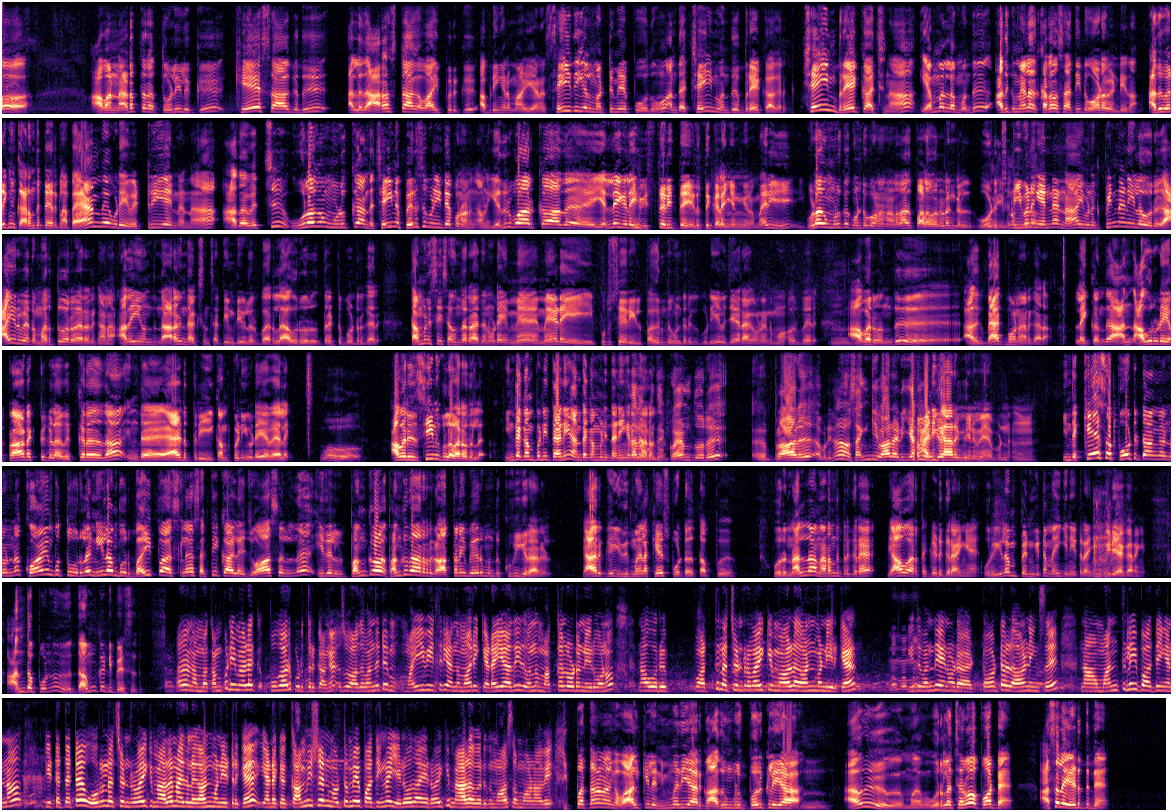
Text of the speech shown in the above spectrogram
அவன் நடத்துகிற தொழிலுக்கு கேஸ் ஆகுது அல்லது அரெஸ்ட் வாய்ப்பு இருக்குது அப்படிங்கிற மாதிரியான செய்திகள் மட்டுமே போதும். அந்த செயின் வந்து பிரேக் ஆகிறதுக்கு. செயின் பிரேக் ஆச்சுன்னா எம்எல்எம் வந்து அதுக்கு மேல கதவை சாத்திட்டு ஓட வேண்டியதுதான். அது வரைக்கும் கறந்துட்டே இருக்கலாம். அப்ப ஆம்பேவுடைய வெற்றியே என்னன்னா அதை வச்சு உலகம் முழுக்க அந்த செயினை பெருசு பண்ணிட்டே போனானுங்க. அவனுக்கு எதிர்பார்க்காத எல்லைகளை விஸ்தரித்த எழுத்து கலைஞங்கிற மாதிரி உலகம் முழுக்க கொண்டு போனனால தான் அது பல வருடங்கள் ஓடுச்சு. இவனுக்கு என்னன்னா இவனுக்கு பின்னணியில ஒரு ஆயுர்வேத மருத்துவர் வேற இருக்கானா அதையும் வந்து இந்த அரவிந்த் ஆக்ஷன் சத்தியம் டிவியில் இருப்பார்ல அவர் ஒரு த்ரெட்டு போட்டிருக்காரு. தமிழிசை சவுந்தரராஜனுடைய மே மேடையை புதுச்சேரியில் பகிர்ந்து கொண்டிருக்கக்கூடிய விஜயராகவன் நம்ம அவர் பேர். அவர் வந்து அதுக்கு பேக் போனா இருக்காராம் லைக் வந்து அந்த அவருடைய ப்ராடக்ட்டுகளை விற்கிறது தான் இந்த ஆட் த்ரீ கம்பெனியுடைய வேலை. ஓஹோ. அவர் சீனுக்குள்ள வர்றதில்ல. இந்த கம்பெனி தனி அந்த கம்பெனி தனிங்கிற. கோயம்புத்தூர் பிராடு அப்படின்னா சங்கி வார அடிக்காம அடிக்க ஆரம்பிக்கணுமே அப்படின்னு. இந்த கேஸை போட்டுட்டாங்கன்னு கோயம்புத்தூரில் நீலாம்பூர் பைபாஸில் சக்தி காலேஜ் வாசலில் இதில் பங்கா பங்குதாரர்கள் அத்தனை பேரும் வந்து குவிகிறார்கள். யாருக்கு? இது மேலே கேஸ் போட்டது தப்பு. ஒரு நல்லா நடந்துட்டுருக்கிற வியாபாரத்தை கெடுக்குறாங்க. ஒரு இளம் பெண்கிட்ட மைக்கி மைக்கு நீட்டுறாங்க மீடியாக்காரங்க. அந்த பொண்ணு தம் கட்டி பேசுது. அதான் நம்ம கம்பெனி மேலே புகார் கொடுத்துருக்காங்க. ஸோ அது வந்துட்டு மை வீத்திரி அந்த மாதிரி கிடையாது. இது வந்து மக்களோட நிறுவனம். நான் ஒரு பத்து லட்சம் ரூபாய்க்கு மேலே ஏர்ன் பண்ணியிருக்கேன். இது வந்து என்னோட டோட்டல் ஏர்னிங்ஸு நான் மந்த்லி பார்த்தீங்கன்னா கிட்டத்தட்ட ஒரு லட்சம் ரூபாய்க்கு மேலே நான் இதில் ஏர்ன் பண்ணிட்டு இருக்கேன் எனக்கு கமிஷன் மட்டுமே பார்த்தீங்கன்னா எழுபதாயிரம் ரூபாய்க்கு மேலே வருது மாதமானாவே இப்பதான் நாங்க வாழ்க்கையில நிம்மதியா இருக்கோம். அது உங்களுக்கு பொறுக்கலையா. அதாவது ஒரு லட்ச ரூபா போட்டேன். அசலை எடுத்துட்டேன்.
